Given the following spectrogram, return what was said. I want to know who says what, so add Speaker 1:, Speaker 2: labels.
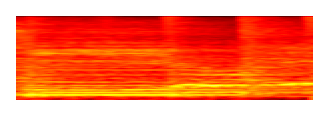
Speaker 1: see you.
